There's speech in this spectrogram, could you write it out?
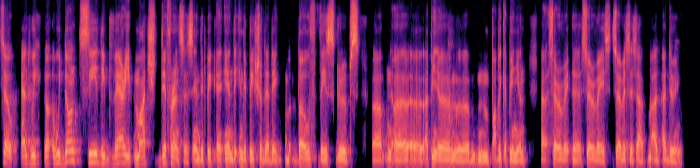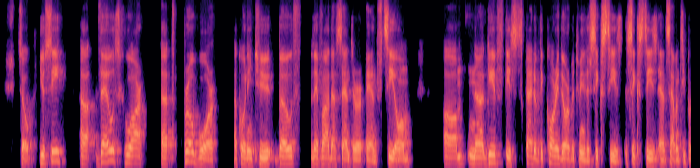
So, and we uh, we don't see the very much differences in the in the in the picture that they both these groups uh, uh, uh, public opinion survey surveys services are, are, are, doing. So you see those who are pro-war, according to both Levada Center and VTsIOM, um, give this kind of the corridor between the 60s, 60s and 70, uh,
